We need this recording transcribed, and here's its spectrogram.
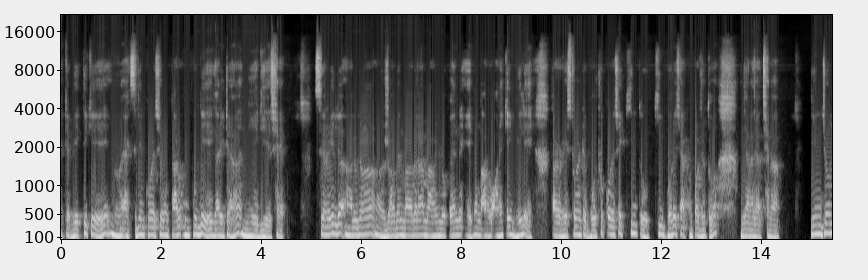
একটা ব্যক্তিকে অ্যাক্সিডেন্ট করেছে এবং তার উপর দিয়ে গাড়িটা নিয়ে গিয়েছে। সেরিল আলুনা জর্দান বারাদারা মারিন লোপেন এবং আরও অনেকেই মিলে তারা রেস্টুরেন্টে বৈঠক করেছে। কিন্তু কি বলেছে এখন পর্যন্ত জানা যাচ্ছে না। তিনজন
